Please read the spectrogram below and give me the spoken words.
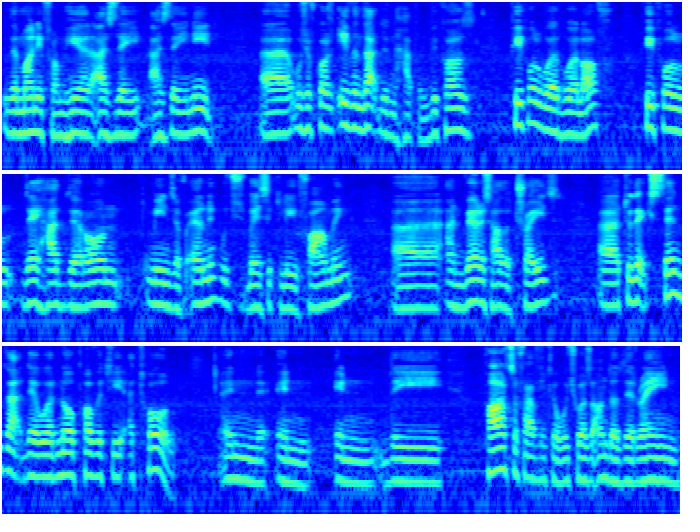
the money from here as they as they need. Uh, which of course even that didn't happen because people were well off. People they had their own means of earning, which is basically farming uh, and various other trades. Uh, to the extent that there were no poverty at all in in in the parts of Africa which was under the reign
